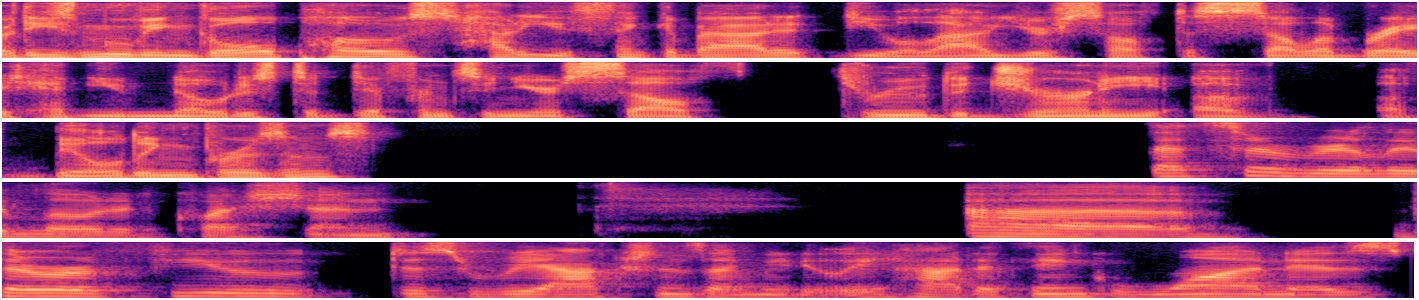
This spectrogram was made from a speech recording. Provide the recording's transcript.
are these moving goalposts? How do you think about it? Do you allow yourself to celebrate? Have you noticed a difference in yourself through the journey of, of building prisms? That's a really loaded question. Uh, there were a few just reactions I immediately had. I think one is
